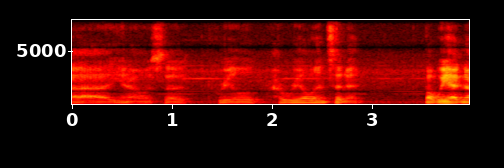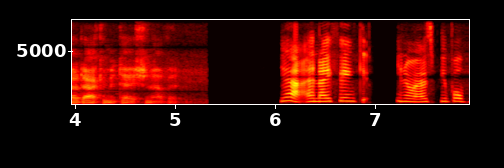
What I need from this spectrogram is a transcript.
uh, you know, it was a real, a real incident. But we had no documentation of it. Yeah, and I think, you know, as people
